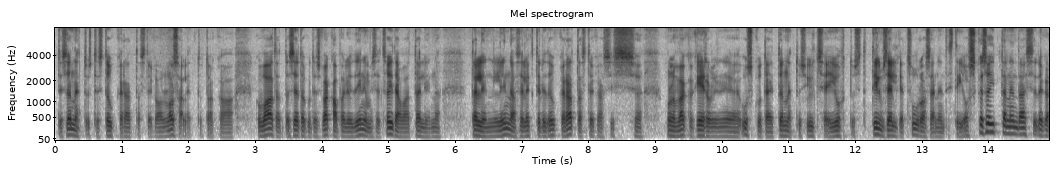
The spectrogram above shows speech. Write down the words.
mitmetes õnnetustes tõukeratastega on osaletud, aga kui vaadata seda, kuidas väga paljud inimesed sõidavad Tallinna, Tallinna linnas elektritõukeratastega, siis äh, mul on väga keeruline uskuda, et õnnetusi üldse ei juhtu, sest et ilmselgelt suur osa nendest ei oska sõita nende asjadega.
